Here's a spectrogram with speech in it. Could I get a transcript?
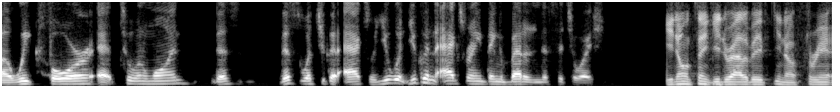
uh, week four at two and one. This this is what you could ask for. You wouldn't you couldn't ask for anything better than this situation. You don't think you'd rather be, you know, three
